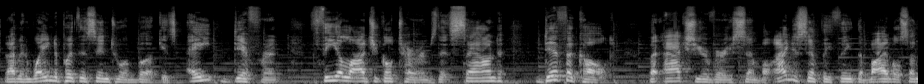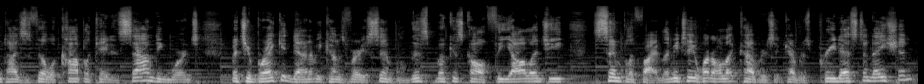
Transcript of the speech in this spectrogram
and I've been waiting to put this into a book. It's eight different theological terms that sound difficult but actually are very simple. I just simply think the Bible sometimes is filled with complicated sounding words, but you break it down, it becomes very simple. This book is called Theology Simplified. Let me tell you what all it covers it covers predestination,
